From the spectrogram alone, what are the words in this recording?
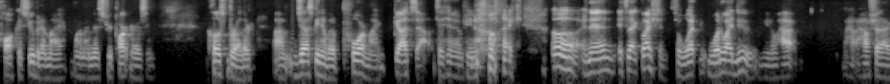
Paul Kasubita, my one of my ministry partners and close brother, um, just being able to pour my guts out to him, you know, like, oh, and then it's that question. So what what do I do? You know, how how, how should I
